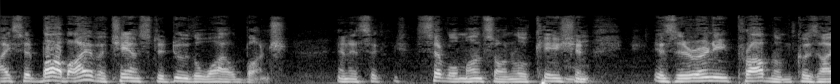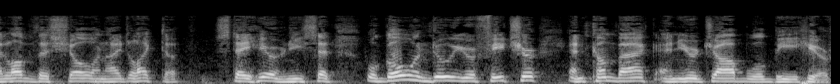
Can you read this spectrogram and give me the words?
I said, Bob, I have a chance to do the Wild Bunch, and it's a, several months on location. Mm-hmm. Is there any problem? Because I love this show and I'd like to stay here. And he said, Well, go and do your feature and come back, and your job will be here,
